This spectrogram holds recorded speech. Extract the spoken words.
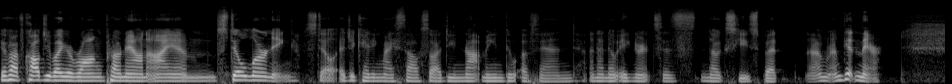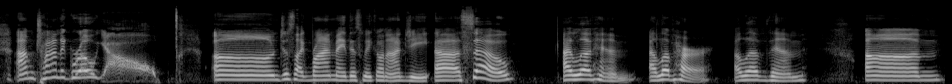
if I've called you by your wrong pronoun, I am still learning, still educating myself. So I do not mean to offend. And I know ignorance is no excuse, but I'm, I'm getting there. I'm trying to grow, y'all. Um, just like Brian made this week on IG. Uh, so I love him. I love her. I love them. Um,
